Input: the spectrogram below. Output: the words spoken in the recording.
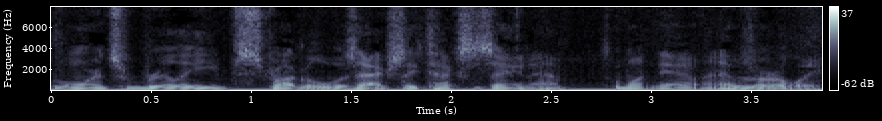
Lawrence really struggled was actually Texas A&M. So one, you know, it was early.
